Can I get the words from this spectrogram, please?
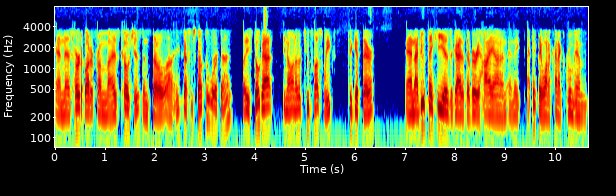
and has heard about it from uh, his coaches, and so uh, he's got some stuff to work on. But he's still got you know another two plus weeks to get there. And I do think he is a guy that they're very high on, and, and they I think they want to kind of groom him,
